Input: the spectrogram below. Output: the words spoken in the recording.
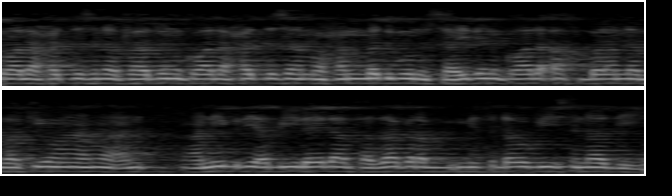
قال حدثنا فهد قال حدثنا محمد بن سعيد قال أخبرنا بكي عن ابن أبي ليلى فذكر مثله بسناده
